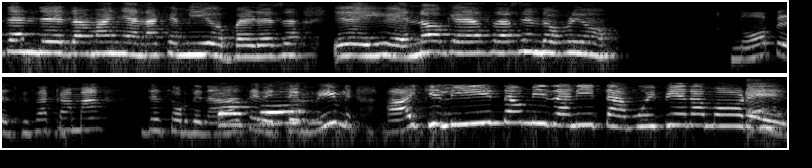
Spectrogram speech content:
atender la mañana que me dio pereza y le dije, no, que ya está haciendo frío. No, pero es que esa cama desordenada se ve terrible. Ay, qué linda, mi Danita. Muy bien, amores.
